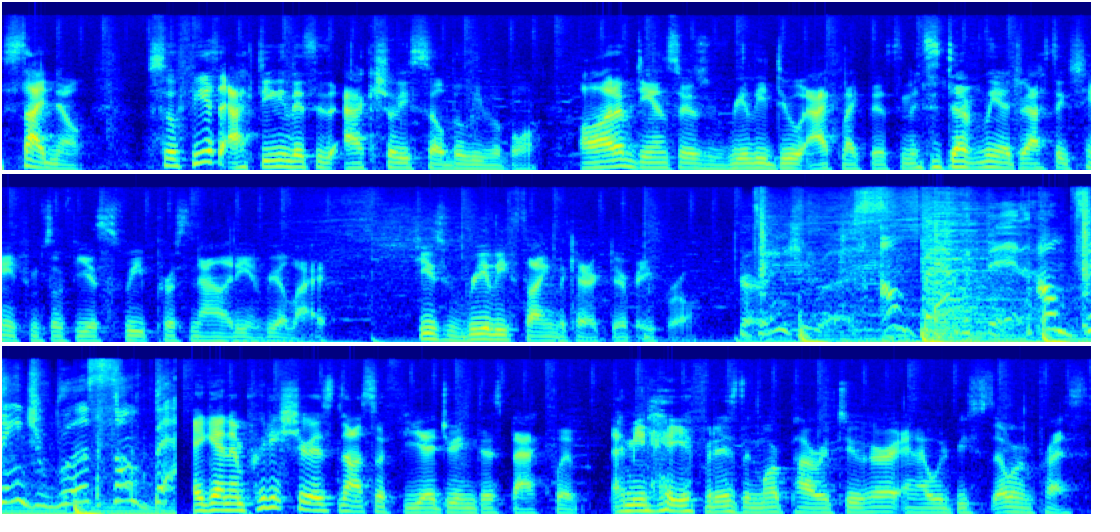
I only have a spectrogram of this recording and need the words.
Side note, Sofia's acting in this is actually so believable. A lot of dancers really do act like this and it's definitely a drastic change from Sofia's sweet personality in real life. She's really selling the character of April. I'm Again, I'm pretty sure it's not Sofia doing this backflip. I mean, hey, if it is, then more power to her, and I would be so impressed.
